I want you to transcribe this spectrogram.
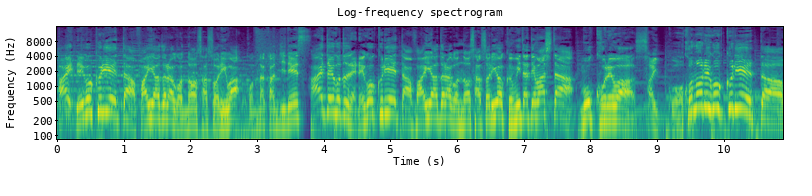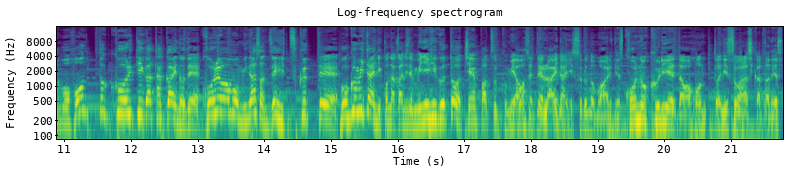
はい、レゴクリエイターファイヤードラゴンのサソリはこんな感じです。はい、ということで、レゴクリエイターファイヤードラゴンのサソリを組み立てました。もうこれは最高。このレゴクリエイターもうほんとクオリティが高いので、これはもう皆さんぜひ作って、僕みたいにこんな感じでミニフィグとチェーンパーツを組み合わせてライダーにするのもありです。このクリエイターは本当に素晴らしかったです。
